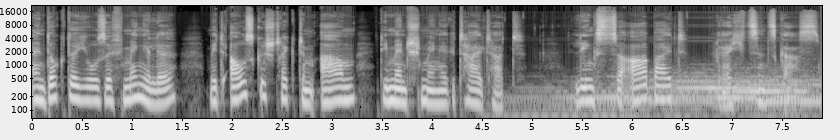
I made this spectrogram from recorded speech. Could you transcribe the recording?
ein Dr. Josef Mengele mit ausgestrecktem Arm die Menschenmenge geteilt hat. Links zur Arbeit, rechts ins Gas.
